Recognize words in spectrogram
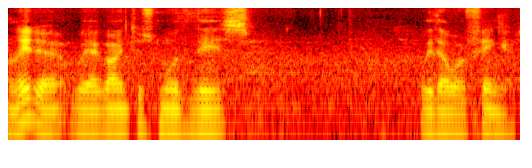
Later we are going to smooth this with our fingers.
